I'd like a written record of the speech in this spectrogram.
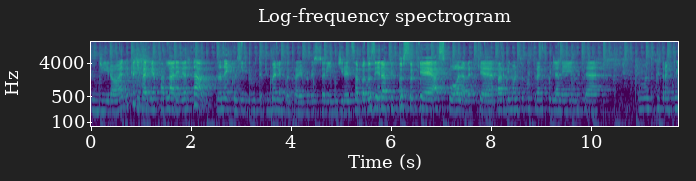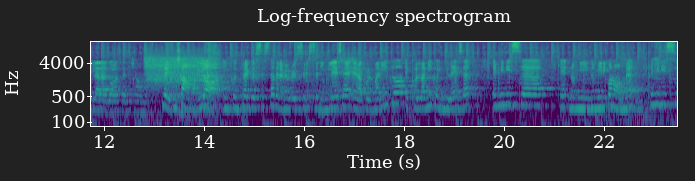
in giro eh, e poi ti fermi a parlare. In realtà non è così brutto, è più bello incontrare i professori in giro il sabato sera piuttosto che a scuola perché parli molto più tranquillamente. È molto più tranquilla la cosa, diciamo. Beh, diciamo, io incontrai quest'estate la mia professoressa di inglese, era col marito e con l'amico inglese e mi disse, e non, mi, non mi riconobbe, e mi disse,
